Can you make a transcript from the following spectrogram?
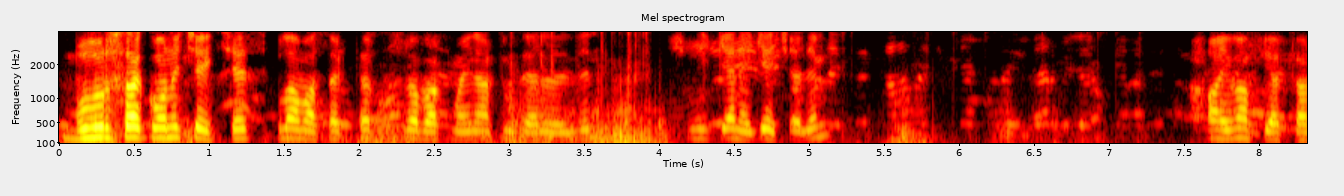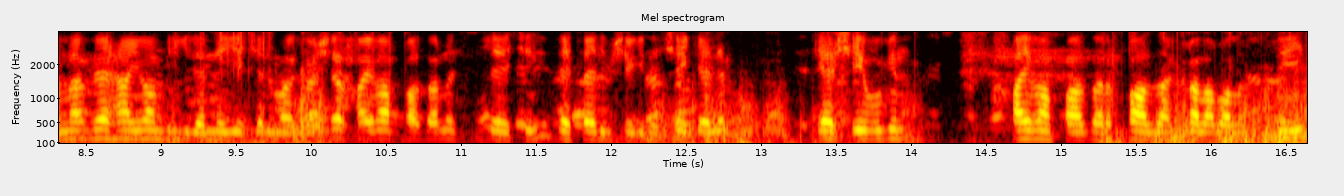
Bulursak onu çekeceğiz. Bulamazsak da kusura bakmayın aklınızı helal edin. Şimdi gene geçelim. Hayvan fiyatlarına ve hayvan bilgilerine geçelim arkadaşlar. Hayvan pazarını sizler için detaylı bir şekilde çekelim. Gerçeği bugün hayvan pazarı fazla kalabalık değil.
